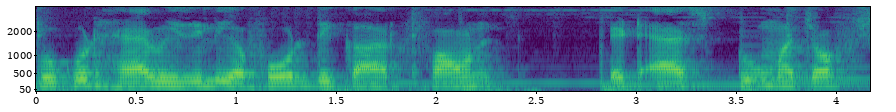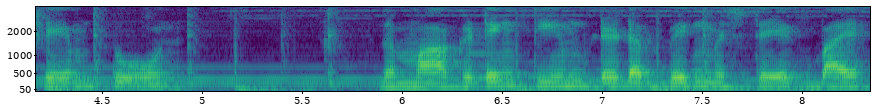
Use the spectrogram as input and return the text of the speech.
who could have easily afford the car found it as too much of shame to own. The marketing team did a big mistake by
